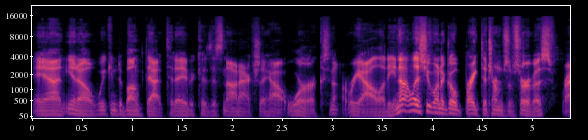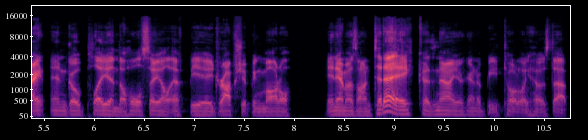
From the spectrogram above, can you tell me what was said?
And, you know, we can debunk that today because it's not actually how it works, not reality. Not unless you want to go break the terms of service, right? And go play in the wholesale FBA drop shipping model in Amazon today, because now you're going to be totally hosed up.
